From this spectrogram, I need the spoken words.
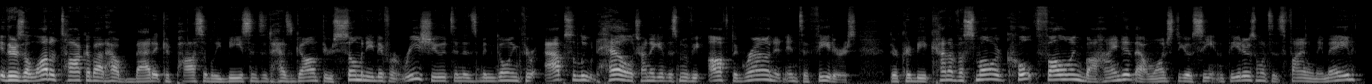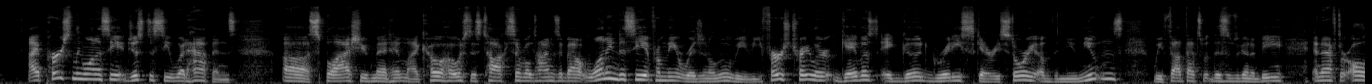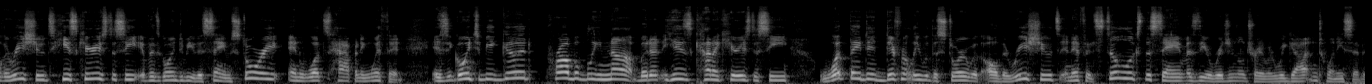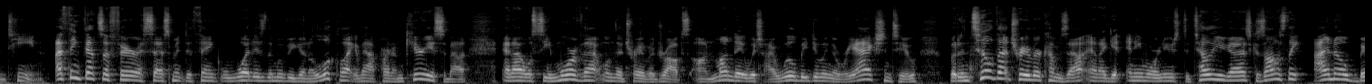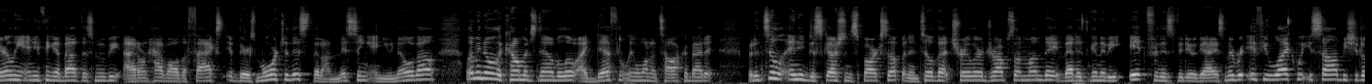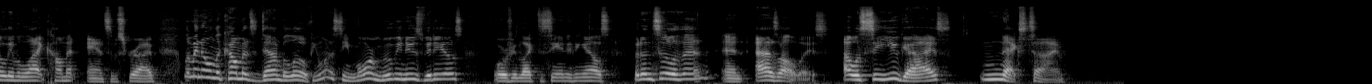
there's a lot of talk about how bad it could possibly be since it has gone through so many different reshoots and it's been going through absolute hell trying to get this movie off the ground and into theaters. There could be kind of a smaller cult following behind it that wants to go see it in theaters once it's finally made. I personally want to see it just to see what happens. Uh, Splash, you've met him, my co host, has talked several times about wanting to see it from the original movie. The first trailer gave us a good, gritty, scary story of the New Mutants. We thought that's what this was going to be, and after all the reshoots, he's curious to see if it's going to be the same story and what's happening with it. Is it going to be good? Probably not, but he's kind of curious to see what they did differently with the story with all the reshoots and if it still looks the same as the original trailer we got in 2017. I think that's a fair assessment to think what is the movie going to look like, that part I'm curious about, and I will see more of that when the trailer drops on Monday, which I will be doing a reaction to. But until that trailer comes out and I get any more news to tell you guys, because honestly, I know barely anything about this movie. I don't have all the facts. If there's more to this that I'm missing and you know about, let me know in the comments down below. I definitely want to talk about it. But until any discussion sparks up and until that trailer drops on Monday, that is going to be it for this video, guys. Remember, if you like what you saw, be sure to leave a like, comment, and subscribe. Let me know in the comments down below if you want to see more movie news videos or if you'd like to see anything else. But until then, and as always, I will see you guys next time.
